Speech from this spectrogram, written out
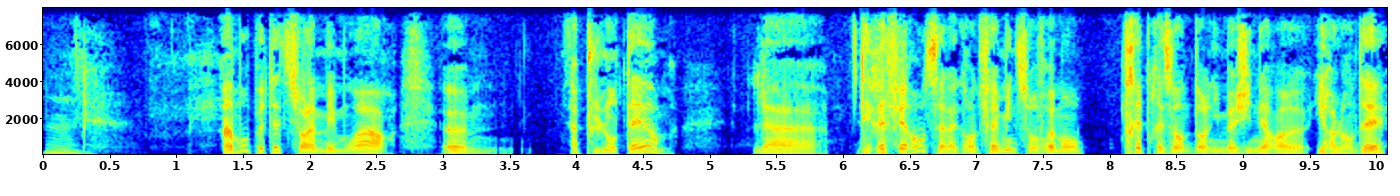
Hmm. Un mot peut-être sur la mémoire. Euh, à plus long terme, les références à la grande famine sont vraiment très présentes dans l'imaginaire euh, irlandais.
